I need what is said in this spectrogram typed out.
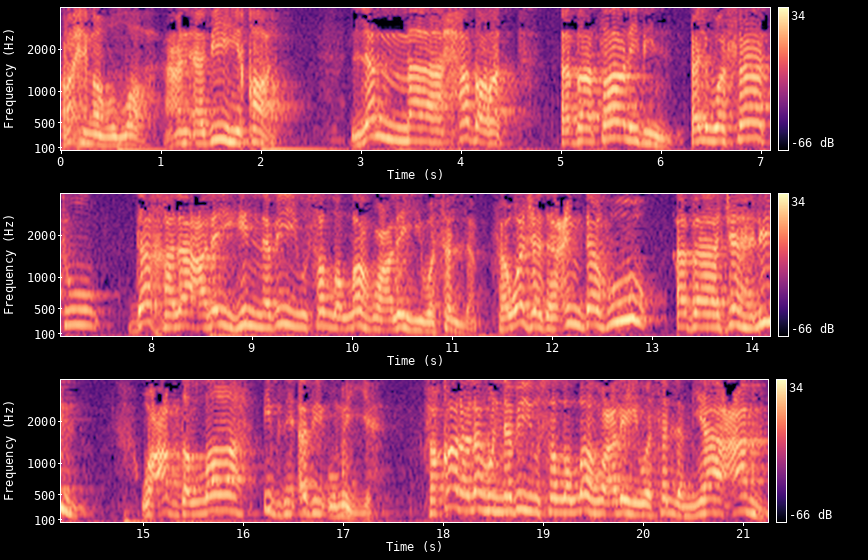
رحمه الله عن أبيه قال لما حضرت أبا طالب الوفاة دخل عليه النبي صلى الله عليه وسلم فوجد عنده أبا جهل وعبد الله ابن أبي أمية فقال له النبي صلى الله عليه وسلم يا عم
